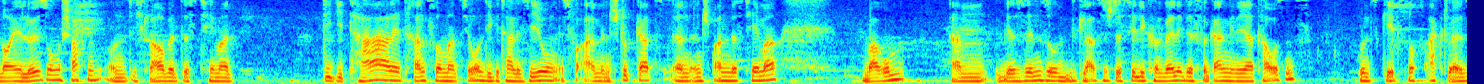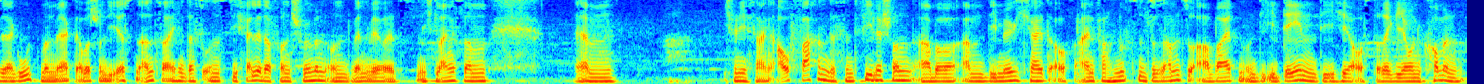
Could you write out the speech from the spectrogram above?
neue Lösungen schaffen. Und ich glaube, das Thema digitale Transformation, Digitalisierung ist vor allem in Stuttgart ein, ein spannendes Thema. Warum? Ähm, wir sind so klassisch das Silicon Valley des vergangenen Jahrtausends. Uns geht's noch aktuell sehr gut. Man merkt aber schon die ersten Anzeichen, dass uns die Fälle davon schwimmen. Und wenn wir jetzt nicht langsam ähm, ich will nicht sagen aufwachen, das sind viele schon, aber ähm, die Möglichkeit auch einfach nutzen, zusammenzuarbeiten und die Ideen, die hier aus der Region kommen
